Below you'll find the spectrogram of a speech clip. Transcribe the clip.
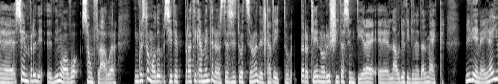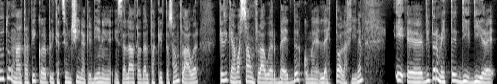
eh, sempre di, di, nuovo Soundflower. In questo modo siete praticamente nella stessa situazione del cavetto, perché non riuscite a sentire eh, l'audio che viene dal Mac. Vi viene in aiuto un'altra piccola applicazioncina che viene installata dal pacchetto Soundflower che si chiama Soundflower Bed, come letto alla fine, e eh, vi permette di dire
